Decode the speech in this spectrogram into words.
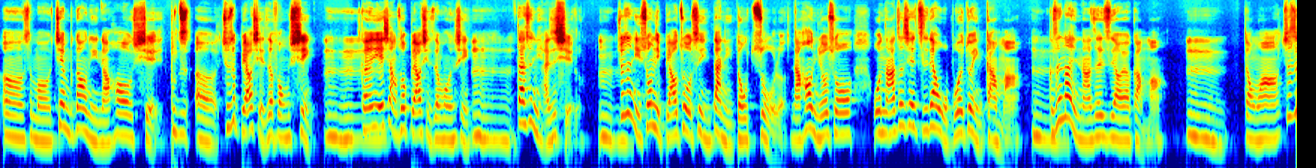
嗯、呃，什么见不到你，然后写不知呃，就是不要写这封信。嗯嗯，可能也想说不要写这封信。嗯嗯，但是你还是写了。嗯，就是你说你不要做的事情，但你都做了。然后你就说我拿这些资料，我不会对你干嘛。嗯，可是那你拿这些资料要干嘛？嗯，懂吗？就是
